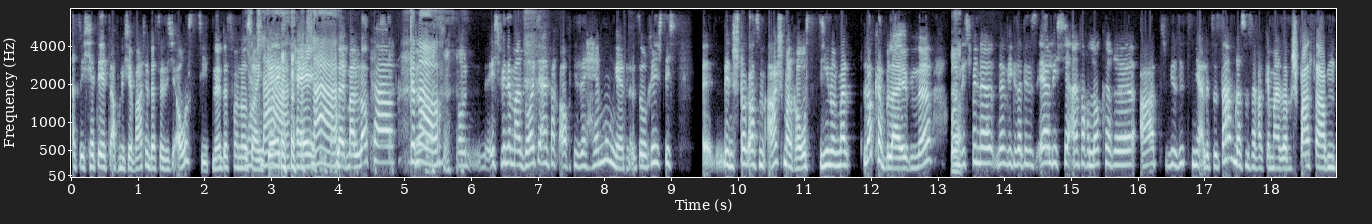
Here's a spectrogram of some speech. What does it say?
also ich hätte jetzt auch nicht erwartet, dass er sich auszieht. Ne? Das war nur ja, so ein klar, Gag. Hey, klar. bleib mal locker. Genau. Ja. Und ich finde, man sollte einfach auch diese Hemmungen so richtig den Stock aus dem Arsch mal rausziehen und mal locker bleiben, ne? Und ja. ich finde, ne, wie gesagt, dieses ehrliche, einfach lockere Art, wir sitzen hier alle zusammen, lass uns einfach gemeinsam Spaß haben,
